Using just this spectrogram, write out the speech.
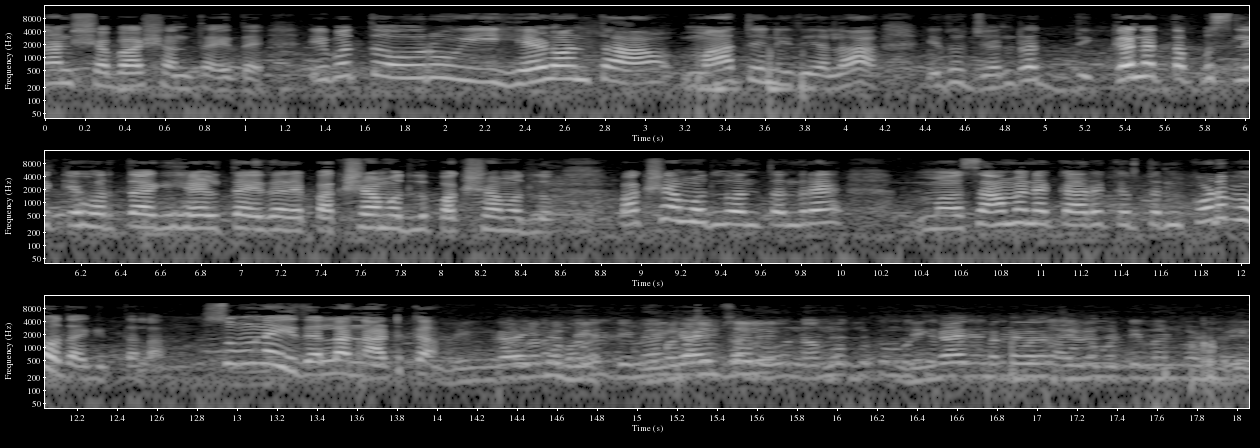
ನಾನು ಶಬಾಷ್ ಅಂತ ಇದ್ದೆ. ಇವತ್ತು ಅವರು ಈ ಹೇಳುವಂಥ ಮಾತೇನಿದೆಯಲ್ಲ, ಇದು ಜನರ ದಿಕ್ಕನ್ನ ತಪ್ಪಿಸ್ಲಿಕ್ಕೆ ಹೊರತಾಗಿ ಹೇಳ್ತಾ ಇದ್ದಾರೆ. ಪಕ್ಷ ಮೊದಲು ಪಕ್ಷ ಮೊದಲು. ಪಕ್ಷ ಮೊದಲು ಅಂತಂದ್ರೆ ಸಾಮಾನ್ಯ ಕಾರ್ಯಕರ್ತರನ್ನ ಕೊಡಬಹುದಾಗಿತ್ತಲ್ಲ ಸುಮ್ಮನೆ ಇದೆಲ್ಲ ನಾಟಕ. ಅದು ಕುಟುಂಬಕ್ಕೆ ಡಿಮ್ಯಾಂಡ್ ಮಾಡಿದ್ರೆ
